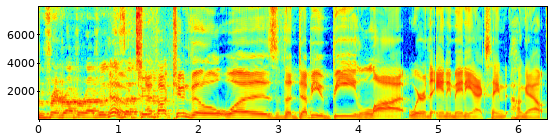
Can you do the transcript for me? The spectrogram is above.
Who framed Roger Rabbit? No, is that Toon? I thought Toonville was the WB lot where the Animaniacs hang, hung out.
